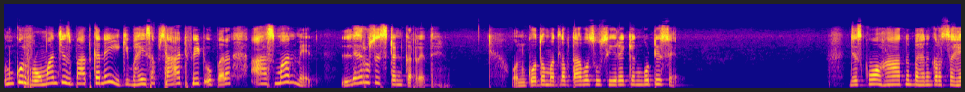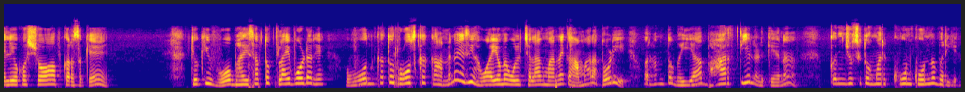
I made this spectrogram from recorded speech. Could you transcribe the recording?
उनको रोमांच इस बात का नहीं कि भाई साहब साठ फीट ऊपर आसमान में लहरों से स्टंट कर रहे थे। उनको तो मतलब था बस उस हीरे की अंगूठी से, जिसको वो हाथ में पहनकर सहेलियों को शो ऑफ़ कर सके। क्योंकि वो भाई साहब तो फ्लाई बोर्डर है। वो उनका तो रोज का काम है ना ऐसी हवाइयों में उल चलाक मारने का, हमारा थोड़ी। और हम तो भैया भारतीय लड़के हैं ना। कंजूसी तो हमारे खून खून में भरी है।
